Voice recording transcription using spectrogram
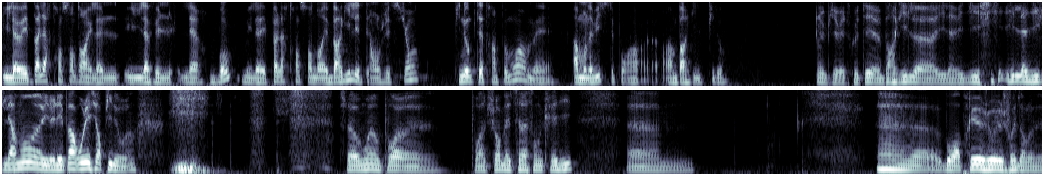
il avait pas l'air transcendant. Il, a- il avait l'air bon, mais il avait pas l'air transcendant. Et Barguil était en gestion. Pinot peut-être un peu moins, mais à mon avis, c'était pour un, un Barguil Pinot. Et puis il y avait le côté euh, Barguil, euh, il avait dit, il l'a dit clairement, euh, il allait pas rouler sur Pinot. hein. ça au moins on pourra, euh, pourra toujours mettre ça à son crédit. Euh, bon après je, je vois dans le,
